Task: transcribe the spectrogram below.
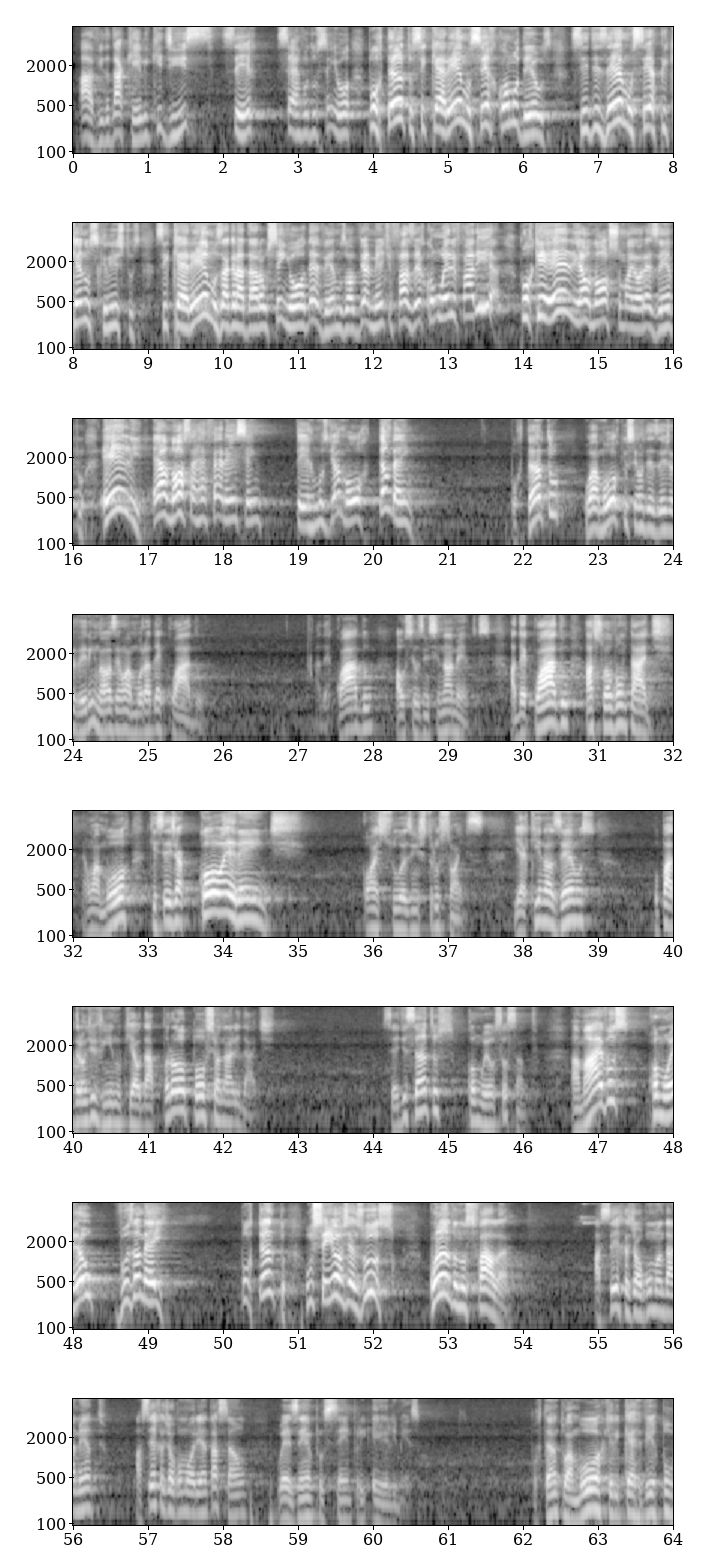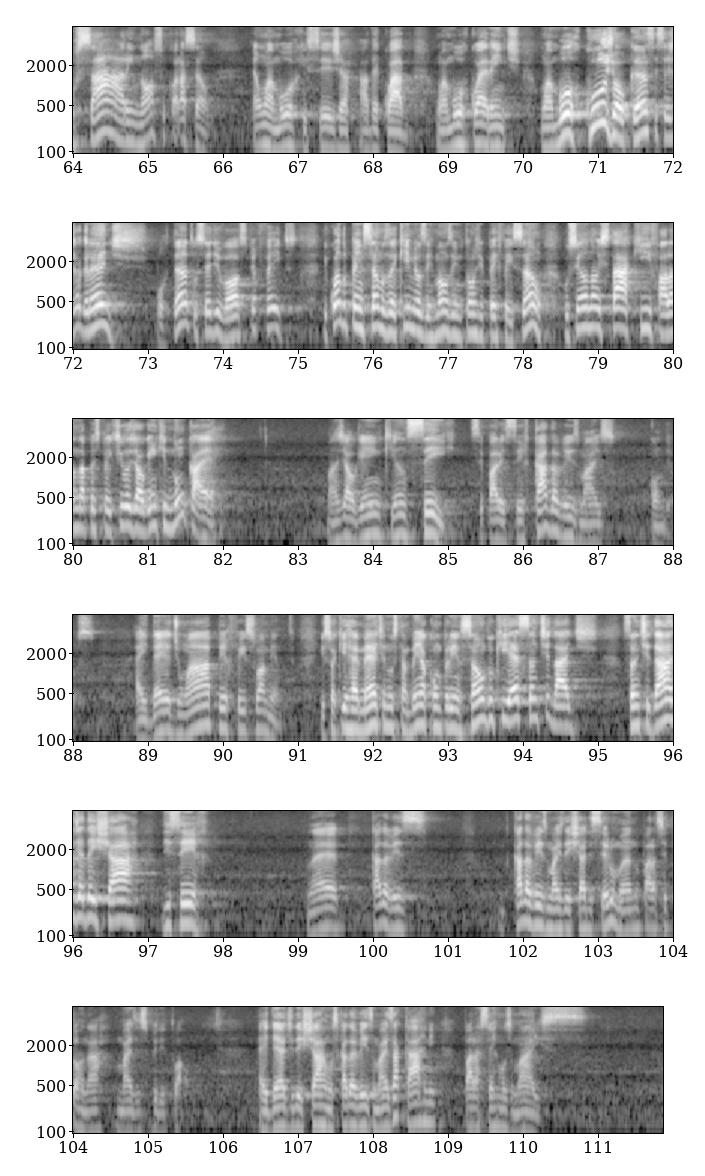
à vida daquele que diz ser servo do Senhor. Portanto, se queremos ser como Deus, se dizemos ser pequenos cristos, se queremos agradar ao Senhor, devemos, obviamente, fazer como ele faria, porque ele é o nosso maior exemplo, ele é a nossa referência em termos de amor também. Portanto, o amor que o Senhor deseja ver em nós é um amor adequado adequado aos seus ensinamentos, adequado à sua vontade. É um amor que seja coerente com as suas instruções. E aqui nós vemos o padrão divino, que é o da proporcionalidade. Sede santos, como eu sou santo. Amai-vos, como eu vos amei. Portanto, o Senhor Jesus, quando nos fala acerca de algum mandamento, acerca de alguma orientação, o exemplo sempre é Ele mesmo. Portanto, o amor que Ele quer ver pulsar em nosso coração é um amor que seja adequado, um amor coerente, um amor cujo alcance seja grande. Portanto, sede vós perfeitos. E quando pensamos aqui, meus irmãos, em tons de perfeição, o Senhor não está aqui falando na perspectiva de alguém que nunca erre, mas de alguém que anseie se parecer cada vez mais com Deus. A ideia de um aperfeiçoamento. Isso aqui remete-nos também à compreensão do que é santidade. Santidade é deixar de ser, né, cada vez cada vez mais deixar de ser humano para se tornar mais espiritual. É a ideia de deixarmos cada vez mais a carne para sermos mais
